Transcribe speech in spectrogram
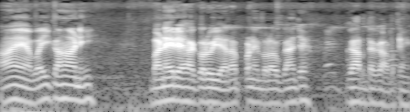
ਆਏ ਆ ਬਾਈ ਕਹਾਣੀ। ਬਣੇ ਰਿਹਾ ਕਰੋ ਯਾਰ ਆਪਣੇ ਬਲੌਗਾਂ 'ਚ। ਗਰਦ ਕੱਢਦੇ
